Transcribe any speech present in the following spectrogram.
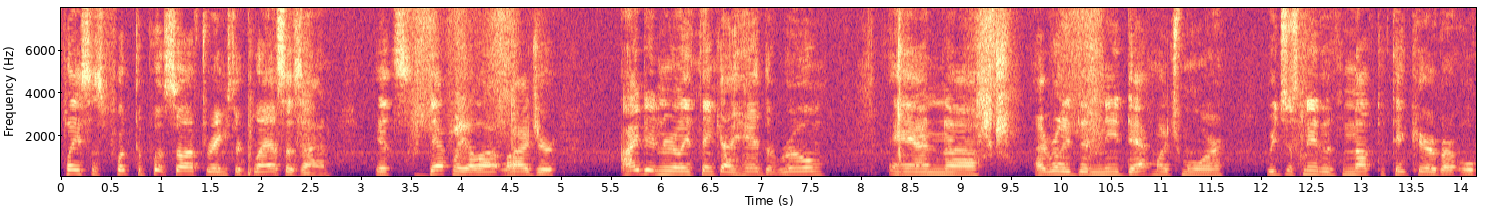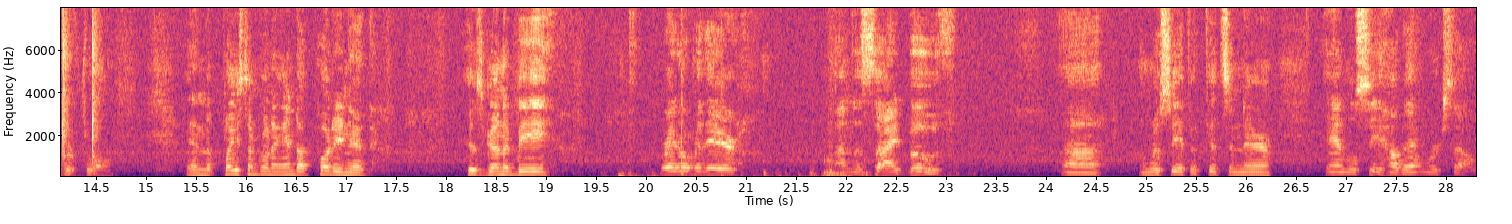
places put, to put soft drinks or glasses on. It's definitely a lot larger. I didn't really think I had the room, and uh, I really didn't need that much more. We just needed enough to take care of our overflow. And the place I'm going to end up putting it is going to be right over there on the side booth. Uh, I'm going to see if it fits in there and we'll see how that works out.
